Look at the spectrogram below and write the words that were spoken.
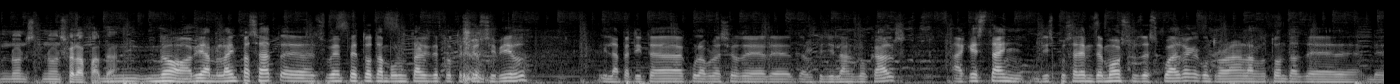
no ens, no ens farà falta? Mm, No, aviam, l'any passat eh, ho vam fer tot amb voluntaris de protecció civil i la petita col·laboració de, de, dels vigilants locals. Aquest any disposarem de Mossos d'Esquadra que controlaran les rotondes de, de,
